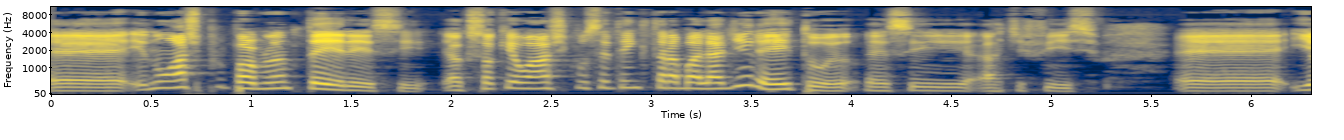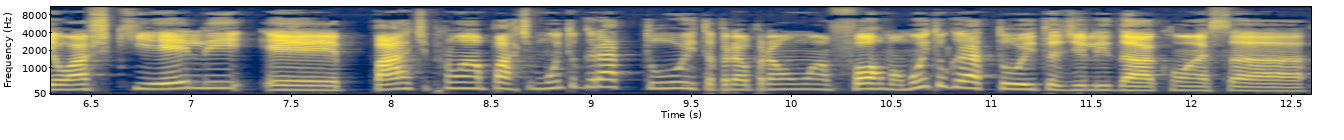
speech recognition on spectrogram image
É, eu não acho problema ter esse. É Só que eu acho que você tem que trabalhar direito esse artifício. É, e eu acho que ele é, parte para uma parte muito gratuita, para uma forma muito gratuita de lidar com essa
